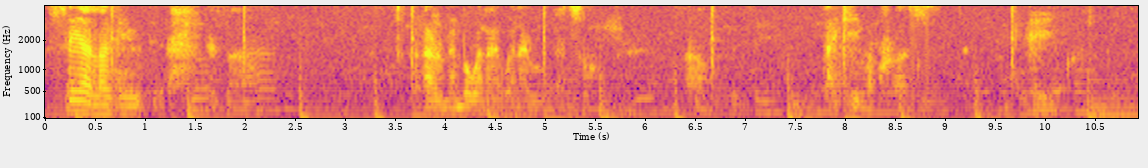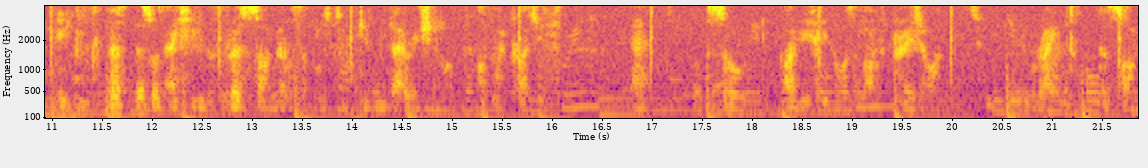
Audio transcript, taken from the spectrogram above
Say I love you is um, I remember when I when I wrote that song um, I came across a a beat. This this was actually the first song that was supposed to give me direction of, of my project, and so obviously there was a lot of pressure on me to write the song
